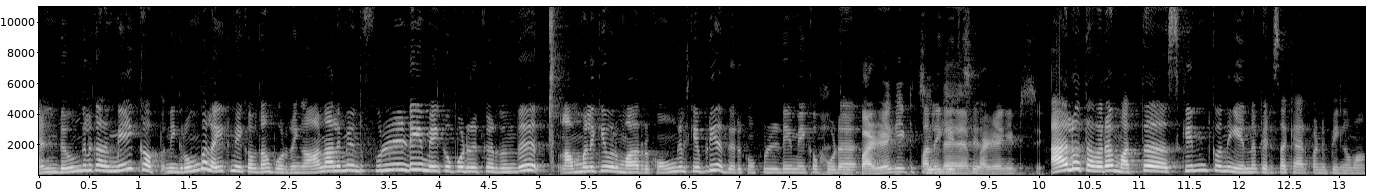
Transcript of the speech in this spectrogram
அண்ட் உங்களுக்கு அந்த மேக்கப் நீங்க ரொம்ப லைட் மேக்கப் தான் போடுறீங்க. ஆனாலுமே வந்து ஃபுல் டே மேக்கப் போட்டு இருக்கிறது வந்து நம்மளுக்கே ஒரு மாதிரி இருக்கும். உங்களுக்கு எப்படி அது இருக்கும் ஃபுல் டே மேக்கப் போட? பழகிடுச்சு பழகிடுச்சு. பழகிடுச்சு. ஆலோ தவிர மத்த ஸ்கின்க்கு வந்து என்ன பெருசா கேர் பண்ணிப்பீங்கம்மா?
